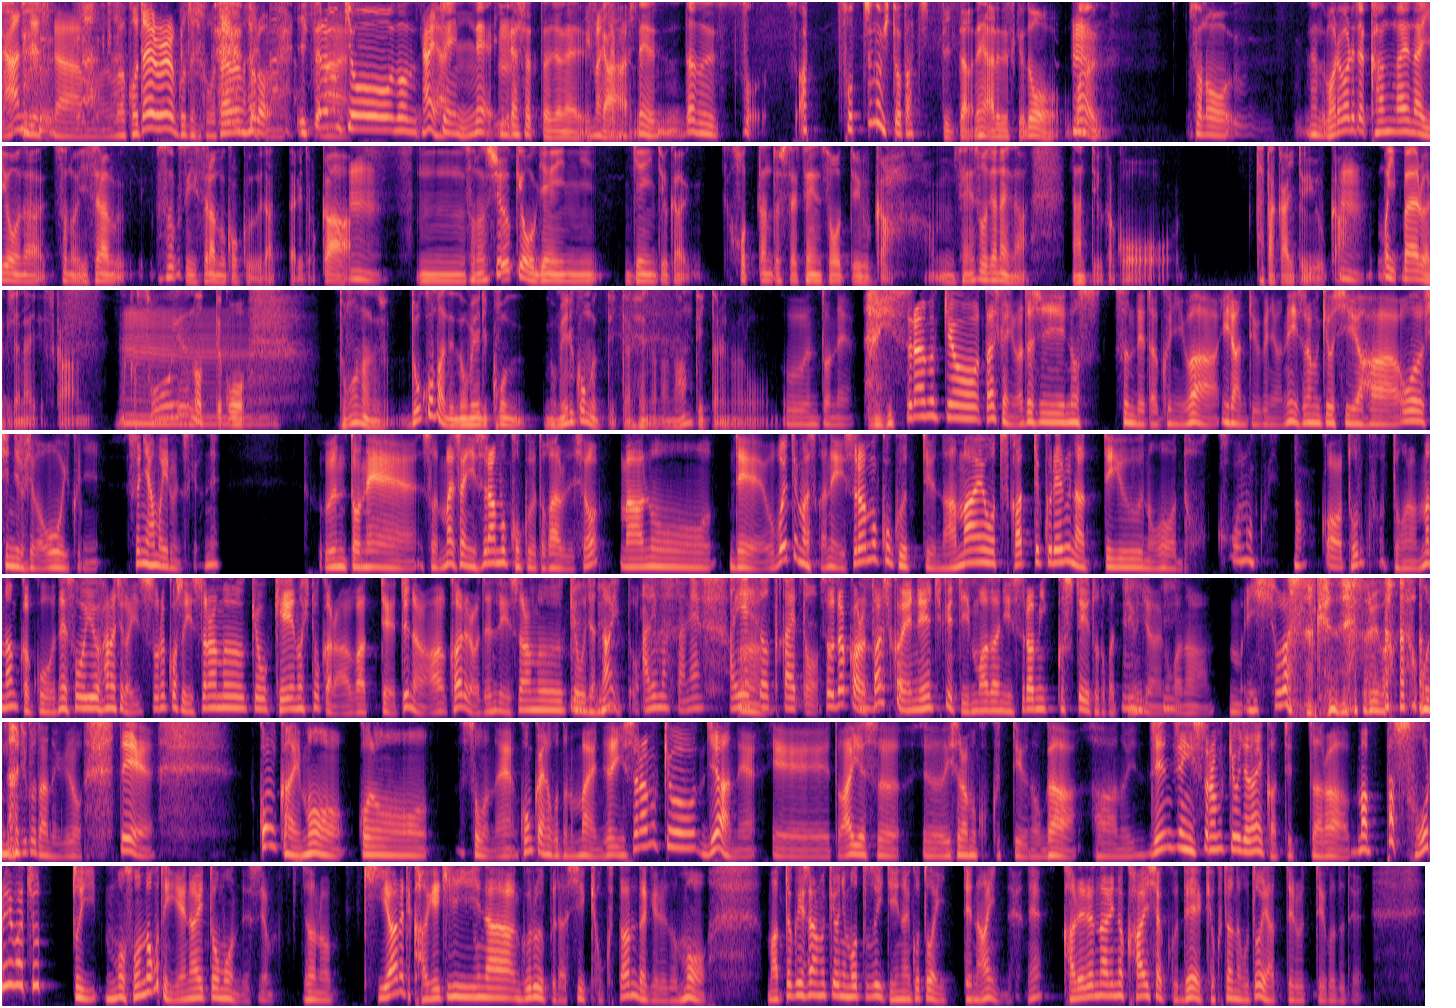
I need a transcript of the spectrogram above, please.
何ですか？もう答えられることしか答えられませそのイスラム教のはいはい県にね、うんいらっしゃったじゃないですいまか。したいね、なので、そ、あ、そっちの人たちって言ったらね、あれですけど、まあ、うんその、なんだ我々じゃ考えないような、そのイスラム、それこそイスラム国だったりとかう、ん。うん、その宗教を原因に、原因というか、発端とした戦争っていうか、うん戦争じゃないな、なんていうかこう、戦いというか、うんまあいっぱいあるわけじゃないですか。なんかそういうのってこう、どうなんでしょう。どこまでのめり込む、のめり込むって言ったら変だな。なんて言ったらいいんだろうーんとね、イスラム教、確かに私の住んでた国は、イランという国はね、イスラム教シーア派を信じる人が多い国、スンニ派もいるんですけどね。うんとね、そう、前さんイスラム国とかあるでしょ？まあ、あの、で、覚えてますかね？イスラム国っていう名前を使ってくれるなっていうのを、どこの国なんかトルコだったかな？まあなんかこうね、そういう話が、それこそイスラム教系の人から上がって、っていうのは、あ彼らは全然イスラム教じゃないと。ありましたね。IS を使えと。そう、だから確か NHK って未だにイスラミックステートとかって言うんじゃないのかな？まあ一緒なんだけどね、それは。同じことなんだけど。で、今回も、この、そうね、今回のことの前に、イスラム教、じゃあね、えっ、と、IS、イスラム国っていうのが、あの、全然イスラム教じゃないかって言ったら、まあ、それはちょっと、もうそんなこと言えないと思うんですよ。その、極めて過激なグループだし、極端だけれども、全くイスラム教に基づいていないことは言ってないんだよね。彼らなりの解釈で極端なことをやってるっていうことで。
